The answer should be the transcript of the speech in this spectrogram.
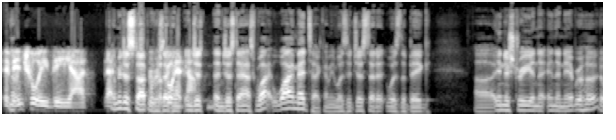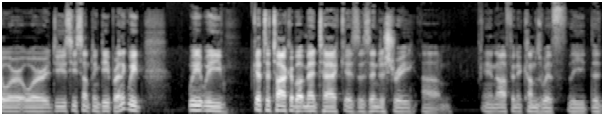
eventually the uh, that, Let me just stop you for a second ahead, and just and just ask why why medtech? I mean, was it just that it was the big uh, industry in the in the neighborhood, or or do you see something deeper? I think we we we get to talk about medtech as this industry, um, and often it comes with the, the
